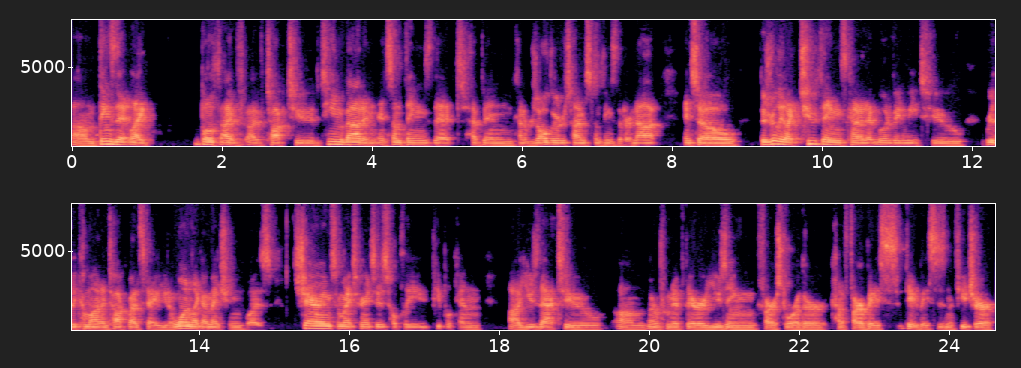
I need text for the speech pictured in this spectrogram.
um, things that like both I've I've talked to the team about and, and some things that have been kind of resolved over time, some things that are not. And so there's really like two things kind of that motivated me to really come on and talk about today. You know, one, like I mentioned, was sharing some of my experiences. Hopefully people can uh, use that to um, learn from it if they're using Firestore or other kind of Firebase databases in the future.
